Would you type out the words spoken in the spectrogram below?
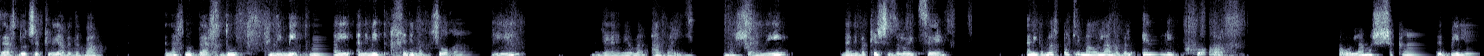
זה אחדות שתלויה בדבר. אנחנו באחדות פנימית. אני מתאחד עם הג'ורלי, ואני אומר, אבל מה שאני, ואני מבקש שזה לא יצא, אני גם לא אכפת לי מהעולם, אבל אין לי כוח. העולם השקרן, דבילי,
